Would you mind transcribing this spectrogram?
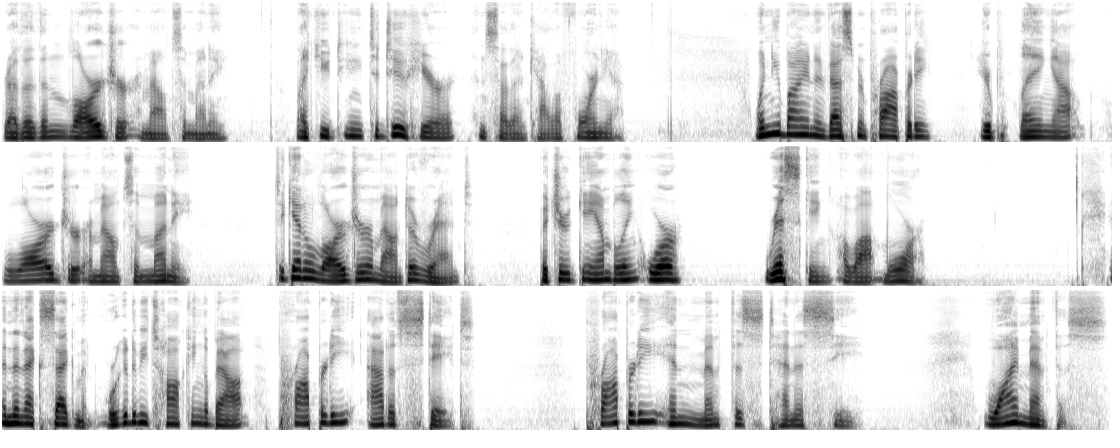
rather than larger amounts of money, like you need to do here in Southern California. When you buy an investment property, you're laying out larger amounts of money to get a larger amount of rent, but you're gambling or risking a lot more. In the next segment, we're going to be talking about property out of state, property in Memphis, Tennessee. Why Memphis?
